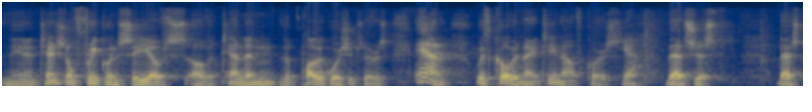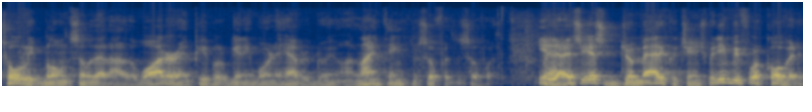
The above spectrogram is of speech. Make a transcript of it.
the intentional frequency of, of attending the public worship service. And with COVID 19 now, of course, yeah. that's just that's totally blown some of that out of the water, and people are getting more in the habit of doing online things and so forth and so forth. Yeah, but yeah it's, it's dramatically changed. But even before COVID,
